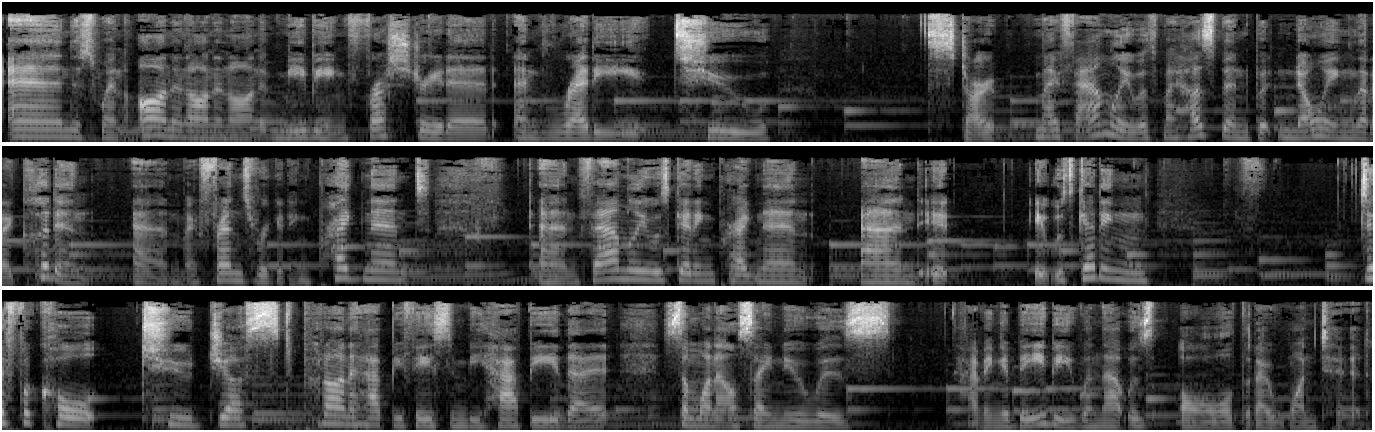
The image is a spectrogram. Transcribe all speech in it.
And this went on and on and on of me being frustrated and ready to start my family with my husband, but knowing that I couldn't, and my friends were getting pregnant, and family was getting pregnant, and it it was getting difficult to just put on a happy face and be happy that someone else I knew was having a baby when that was all that I wanted.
